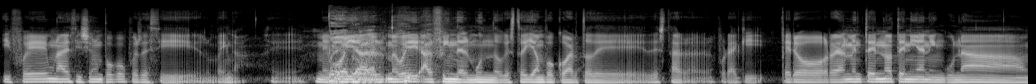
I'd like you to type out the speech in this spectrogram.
y fue una decisión un poco, pues decir, venga, eh, me, Voy voy al, me voy al fin del mundo, que estoy ya un poco harto de, de estar por aquí. Pero realmente no tenía ninguna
